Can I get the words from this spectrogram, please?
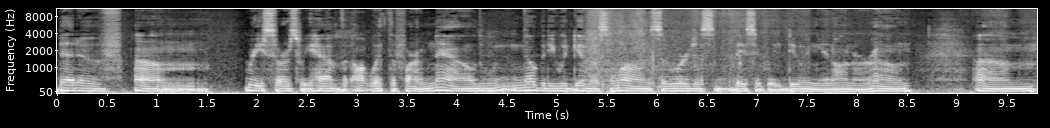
bit of um resource we have with the farm now. Nobody would give us a loan so we're just basically doing it on our own. Um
